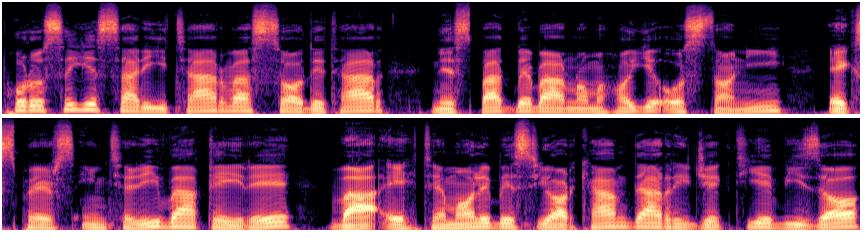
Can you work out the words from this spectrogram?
پروسه سریعتر و سادهتر نسبت به برنامه های استانی، Express Entry و غیره و احتمال بسیار کم در reject ی ویزا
